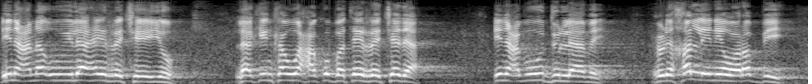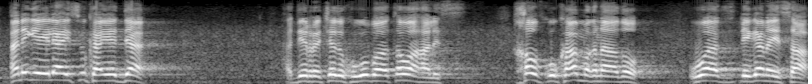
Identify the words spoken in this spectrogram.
dhinacna uu ilaahay rajeeyo. Laakiin kan waxa ku batay rajada dhinac buu u dullaamay. Wuxuu uhi khallinii warabbii aniga ilaahay sukaaya daa haddii rajada kugu badato waa halis. Khawfku kaa maqnaado waad dhiganaysaa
